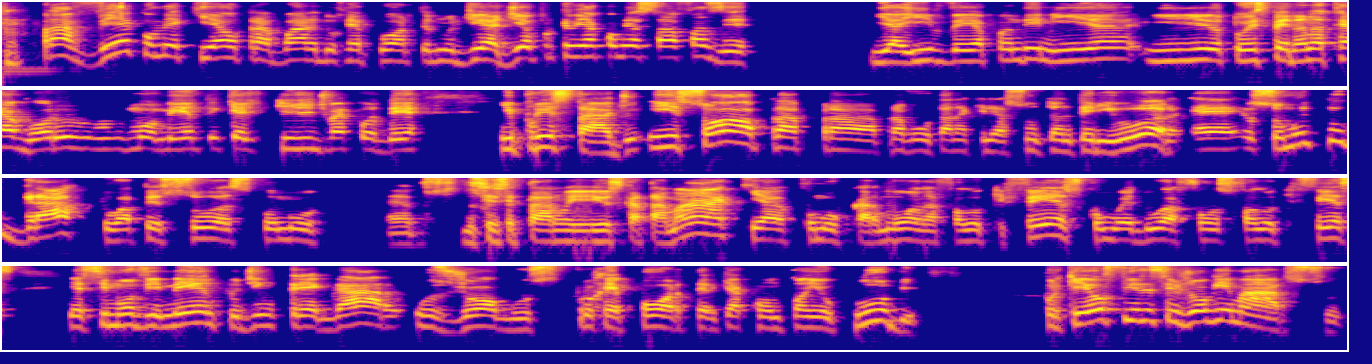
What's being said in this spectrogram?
para ver como é que é o trabalho do repórter no dia a dia, porque eu ia começar a fazer. E aí veio a pandemia e eu estou esperando até agora o momento em que a gente vai poder ir para o estádio. E só para voltar naquele assunto anterior, é, eu sou muito grato a pessoas como é, vocês citaram aí o Scatamáquia, como o Carmona falou que fez, como o Edu Afonso falou que fez, esse movimento de entregar os jogos para o repórter que acompanha o clube, porque eu fiz esse jogo em março.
